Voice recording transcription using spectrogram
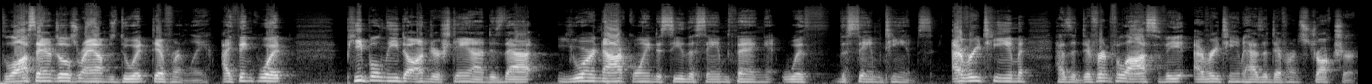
The Los Angeles Rams do it differently. I think what people need to understand is that you are not going to see the same thing with the same teams. Every team has a different philosophy, every team has a different structure.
